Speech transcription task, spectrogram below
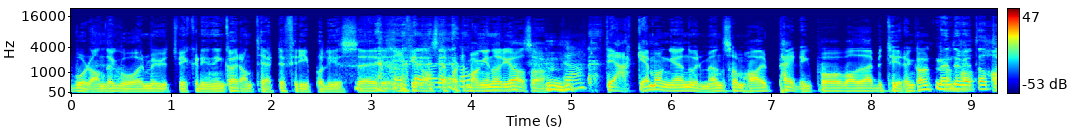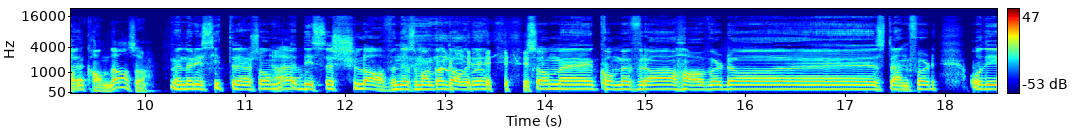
hvordan det går med utviklingen i garanterte fripoliser i Finansdepartementet i Norge. Altså. Ja. Det er ikke mange nordmenn som har peiling på hva det der betyr engang. Men Men, han, det- han kan det, altså. Men når de sitter der sånn, Ja, ja. disse slavene som man kan kalle de, som eh, kommer fra Harvard og eh, Stanford, og de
